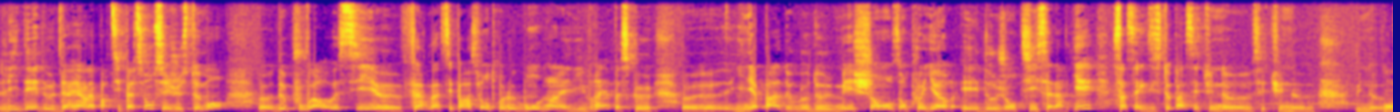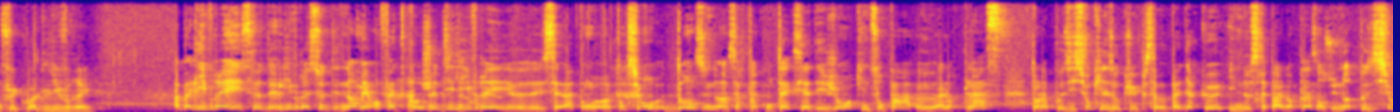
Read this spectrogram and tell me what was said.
l'idée de, derrière la participation, c'est justement de pouvoir aussi faire la séparation entre le bon grain et l'ivraie, parce qu'il n'y a pas de, méchants employeurs et de gentils salariés. Ça, ça n'existe pas. C'est une, c'est une, une. On fait quoi de l'ivraie? Ah bah livrer, livrer se... Non mais en fait quand je dis livrer, euh, attention, dans un certain contexte, il y a des gens qui ne sont pas euh, à leur place dans la position qu'ils occupent. Ça ne veut pas dire qu'ils ne seraient pas à leur place dans une autre position.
